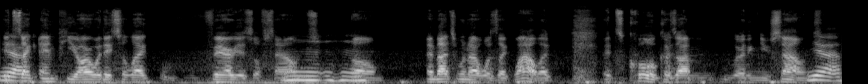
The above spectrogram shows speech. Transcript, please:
Yeah. It's like NPR where they select various of sounds. Mhm. Um, and that's when I was like, wow, like it's cool because I'm learning new sounds. yeah.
